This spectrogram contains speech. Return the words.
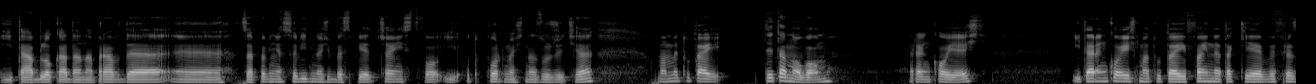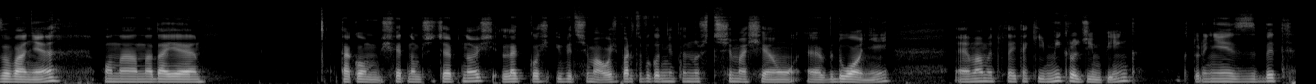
i ta blokada naprawdę e, zapewnia solidność, bezpieczeństwo i odporność na zużycie. Mamy tutaj tytanową rękojeść i ta rękojeść ma tutaj fajne takie wyfrezowanie. Ona nadaje taką świetną przyczepność, lekkość i wytrzymałość. Bardzo wygodnie ten nóż trzyma się e, w dłoni. E, mamy tutaj taki micro jimping, który nie jest zbyt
